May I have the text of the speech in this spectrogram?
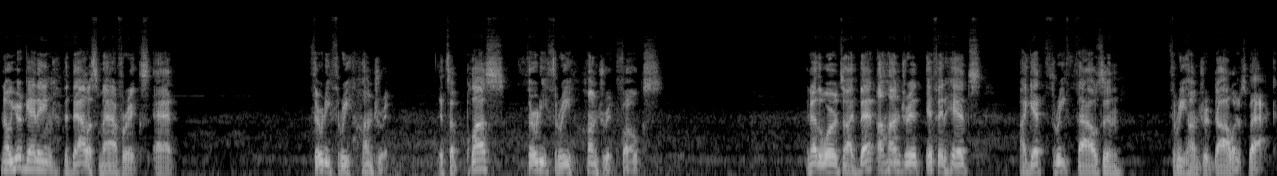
No, you're getting the Dallas Mavericks at 3,300. It's a plus 3,300, folks. In other words, I bet a 100. If it hits, I get $3,300 back,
